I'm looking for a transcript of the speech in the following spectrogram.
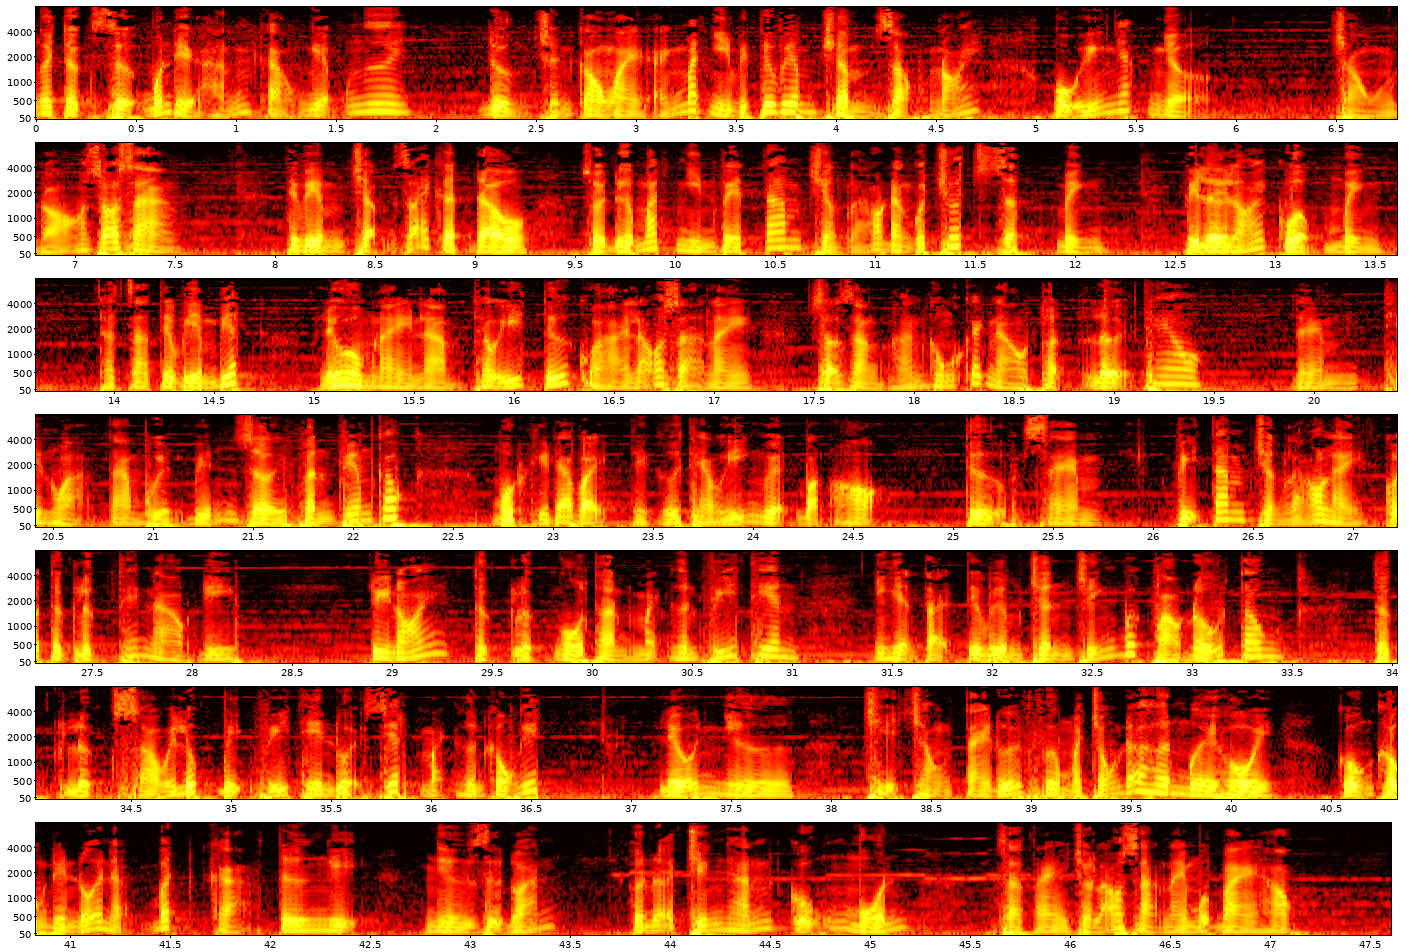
Ngươi thực sự muốn để hắn khảo nghiệm ngươi. Đường chấn cao mày ánh mắt nhìn về tiêu viêm trầm giọng nói, ngụ ý nhắc nhở. Trong đó rõ ràng, tiêu viêm chậm rãi gật đầu, rồi đưa mắt nhìn về tam trưởng lão đang có chút giật mình vì lời nói của mình. Thật ra tiêu viêm biết, nếu hôm nay làm theo ý tứ của hai lão giả này, sợ rằng hắn không có cách nào thuận lợi theo đem thiên hỏa tam huyền biến rời phần viêm cốc. Một khi đã vậy thì cứ theo ý nguyện bọn họ, tự xem vị tam trưởng lão này có thực lực thế nào đi. Tuy nói thực lực ngô thần mạnh hơn phí thiên, nhưng hiện tại tiêu viêm chân chính bước vào đấu tông, thực lực so với lúc bị phí thiên đuổi giết mạnh hơn không ít. Nếu như chỉ trong tay đối phương mà chống đỡ hơn 10 hồi, cũng không đến nỗi là bất khả tư nghị như dự đoán. Hơn nữa chính hắn cũng muốn ra tay cho lão giả này một bài học.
